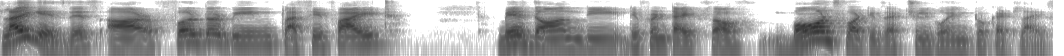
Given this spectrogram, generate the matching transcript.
Ligases are further being classified based on the different types of bonds what is actually going to catalyze.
